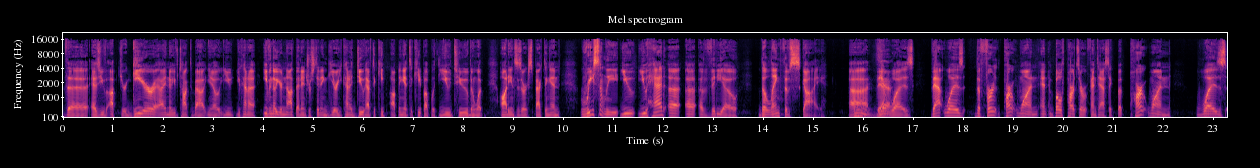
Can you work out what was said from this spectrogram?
the as you've upped your gear. I know you've talked about, you know, you you kind of even though you're not that interested in gear, you kind of do have to keep upping it to keep up with YouTube and what audiences are expecting. And recently, you you had a a, a video, the length of Skye, uh, mm, that yeah. was that was the first part one, and both parts are fantastic, but part one was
